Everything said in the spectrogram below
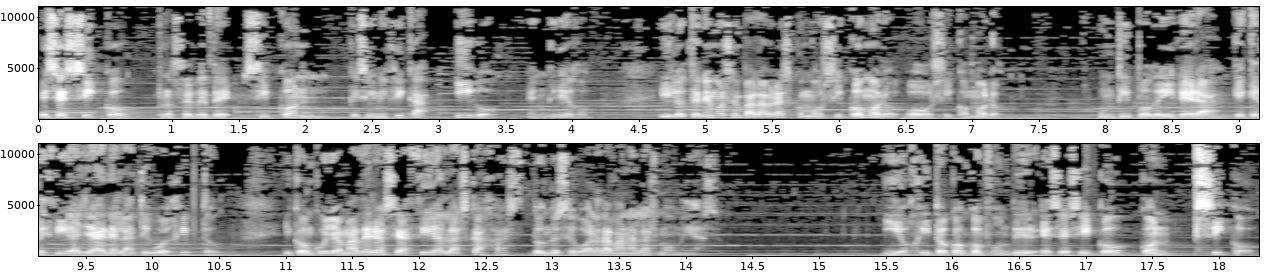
Ese psico procede de psicón, que significa higo en griego, y lo tenemos en palabras como sicómoro o sicomoro un tipo de higuera que crecía ya en el antiguo Egipto y con cuya madera se hacían las cajas donde se guardaban a las momias. Y ojito con confundir ese psico con psico,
